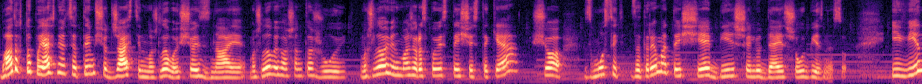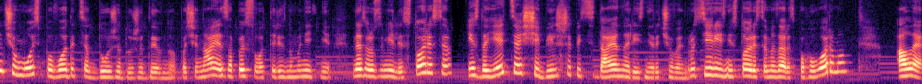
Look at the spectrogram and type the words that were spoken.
Багато хто пояснює це тим, що Джастін, можливо, щось знає, можливо, його шантажують, можливо, він може розповісти щось таке, що змусить затримати ще більше людей з шоу-бізнесу. І він чомусь поводиться дуже дуже дивно. Починає записувати різноманітні незрозумілі сторіси, і здається, ще більше підсідає на різні речовини. Про ці різні сторіси ми зараз поговоримо. Але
